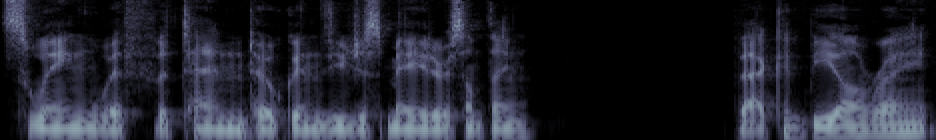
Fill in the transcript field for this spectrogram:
swing with the 10 tokens you just made or something. That could be all right.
